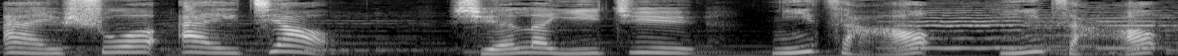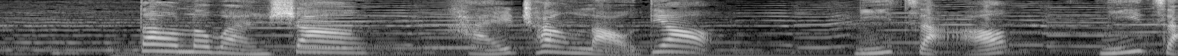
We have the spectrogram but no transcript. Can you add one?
爱说爱叫，学了一句“你早，你早”，到了晚上还唱老调，“你早，你早”。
